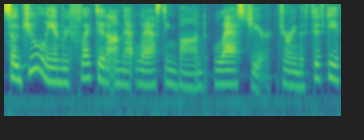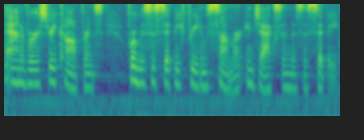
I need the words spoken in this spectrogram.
So Julian reflected on that lasting bond last year during the 50th anniversary conference for Mississippi Freedom Summer in Jackson, Mississippi.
